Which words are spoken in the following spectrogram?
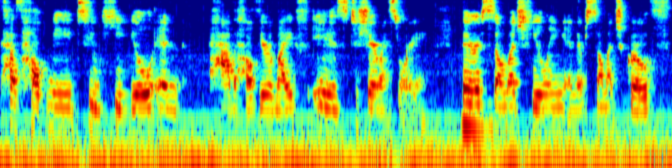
has helped me to heal and have a healthier life is to share my story. There is mm-hmm. so much healing and there's so much growth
